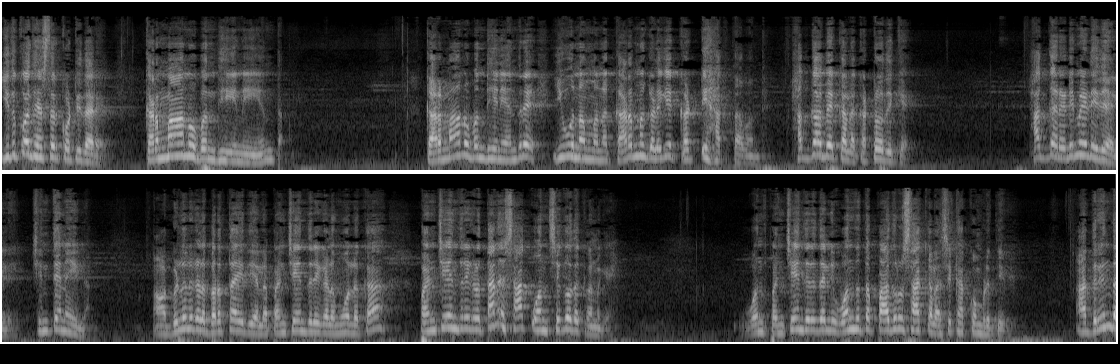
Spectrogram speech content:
ಇದಕ್ಕೊಂದು ಹೆಸರು ಕೊಟ್ಟಿದ್ದಾರೆ. ಕರ್ಮಾನುಬಂಧೀನಿ ಅಂತ. ಕರ್ಮಾನುಬಂಧೀನಿ ಅಂದರೆ ಇವು ನಮ್ಮನ್ನು ಕರ್ಮಗಳಿಗೆ ಕಟ್ಟಿ ಹಾಕ್ತಾವಂತೆ. ಹಗ್ಗ ಬೇಕಲ್ಲ ಕಟ್ಟೋದಕ್ಕೆ. ಹಗ್ಗ ರೆಡಿಮೇಡ್ ಇದೆ ಅಲ್ಲಿ, ಚಿಂತೆನೇ ಇಲ್ಲ. ಆ ಬಿಳಲುಗಳು ಬರ್ತಾ ಇದೆಯಲ್ಲ ಪಂಚೇಂದ್ರಿಯಗಳ ಮೂಲಕ, ಪಂಚೇಂದ್ರಿಯಗಳು ತಾನೇ ಸಾಕು, ಒಂದು ಸಿಗೋದಕ್ಕೆ ನಮಗೆ. ಒಂದು ಪಂಚೇಂದ್ರಿಯದಲ್ಲಿ ಒಂದು ತಪ್ಪಾದರೂ ಸಾಕಲ್ಲ, ಸಿಕ್ಕಾಕೊಂಡ್ಬಿಡ್ತೀವಿ. ಆದ್ದರಿಂದ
